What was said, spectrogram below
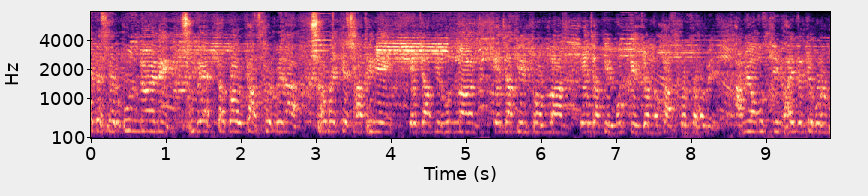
এদেশের উন্নয়নে শুধু একটা দল কাজ করবে না, সবাইকে সাথে নিয়ে এ জাতির উন্নয়ন, এ জাতির কল্যাণ, এ জাতির মুক্তির জন্য কাজ করতে হবে। আমি অমুসলিম ভাইদেরকে বলব,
